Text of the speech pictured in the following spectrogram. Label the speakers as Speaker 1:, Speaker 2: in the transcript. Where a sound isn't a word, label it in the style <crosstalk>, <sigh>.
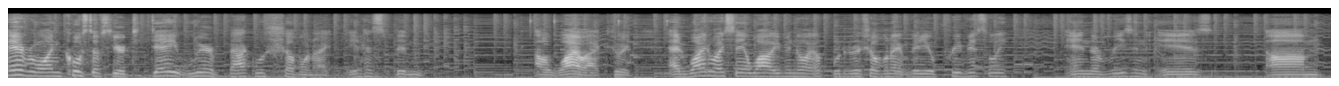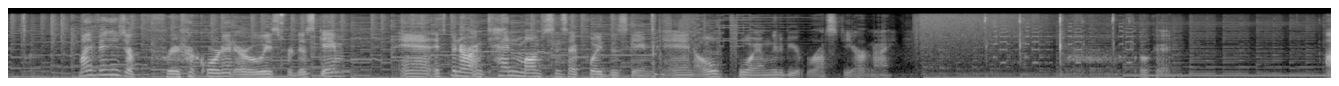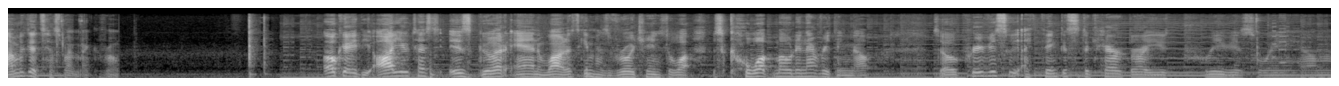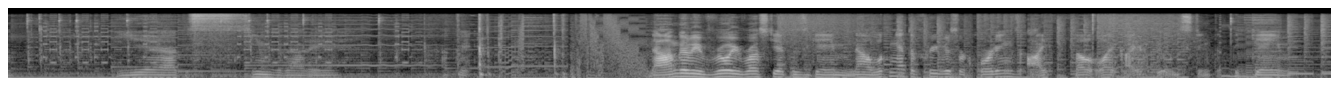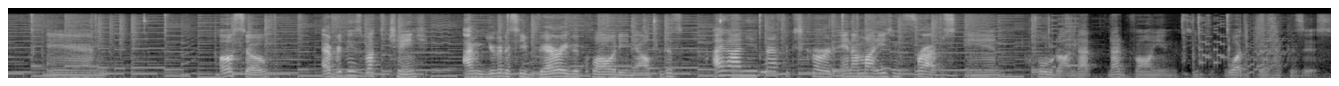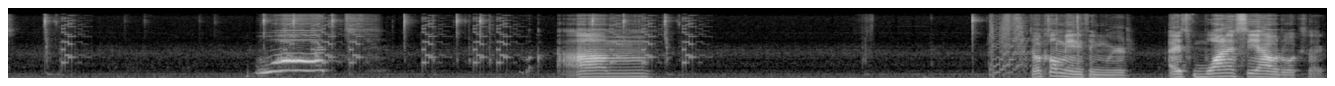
Speaker 1: Hey everyone, Cool Stuff's here. Today we're back with Shovel Knight. It has been a while actually. And why do I say a while even though I uploaded a Shovel Knight video previously? And the reason is, um, my videos are <laughs> pre-recorded, or at least for this game. And it's been around 10 months since I played this game. And oh boy, I'm gonna be rusty, aren't I? Okay. I'm gonna test my microphone. Okay, the audio test is good, and wow, this game has really changed a lot. There's <laughs> co-op mode and everything now. So previously, I think this is the character I used previously. Um, yeah, this seems about it. Okay. Now I'm gonna be really rusty at this game. Now looking at the previous recordings, I felt like I really stink at the game. And also, everything's about to change. I'm you're gonna see very good quality now because I got a new graphics card and I'm not using fraps and hold on that that volume what the heck is this? What? Um. Don't call me anything weird. I just want to see how it looks like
